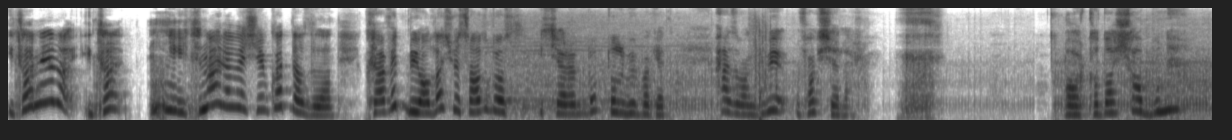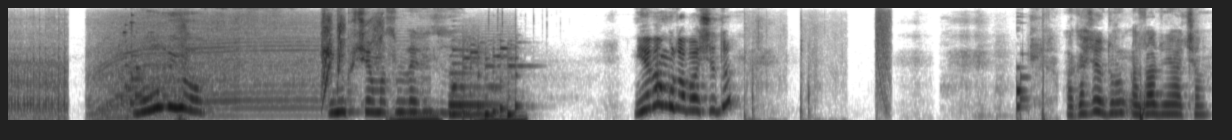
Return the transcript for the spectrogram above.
İtalya'da İta itinayla ve şefkatle hazırlanan kıyafet bir yoldaş ve sadık dost içeren dop dolu bir paket. Her zaman gibi ufak şeyler. Arkadaşlar bu ne? Ne oluyor? Benim küçüğemasım verildi. Niye ben burada başladım? Arkadaşlar durun özel dünya açalım.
